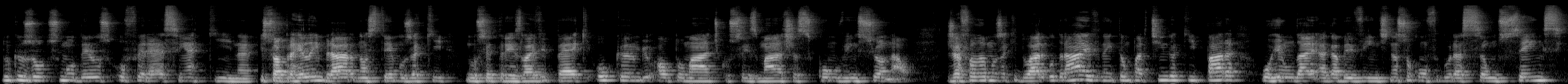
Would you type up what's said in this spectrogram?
do que os outros modelos oferecem aqui, né? E só para relembrar, nós temos aqui no C3 Live Pack o câmbio automático seis marchas convencional. Já falamos aqui do Argo Drive, né? Então partindo aqui para o Hyundai HB20 na sua configuração Sense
